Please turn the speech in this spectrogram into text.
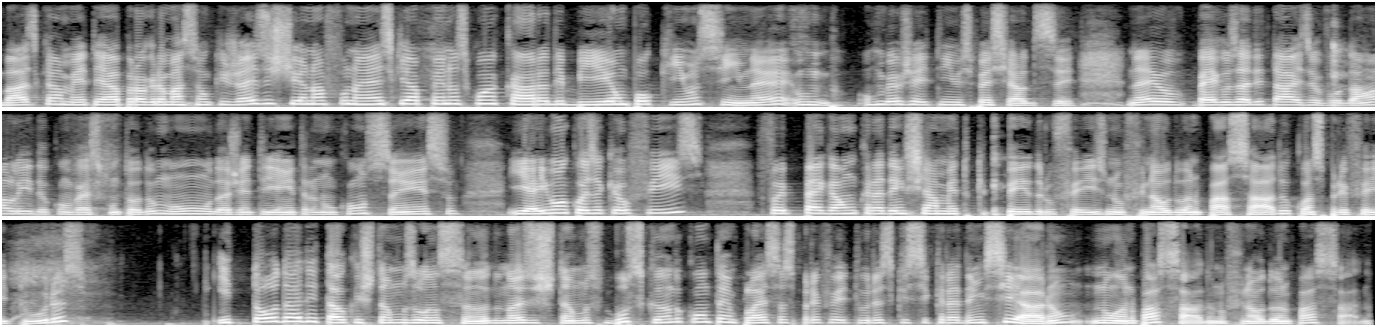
basicamente é a programação que já existia na FUNESC, apenas com a cara de Bia um pouquinho assim, né? O, o meu jeitinho especial de ser. Né? Eu pego os editais, eu vou dar uma lida, eu converso com todo mundo, a gente entra num consenso. E aí uma coisa que eu fiz foi pegar um credenciamento que Pedro fez no final do ano passado com as prefeituras. E todo edital que estamos lançando, nós estamos buscando contemplar essas prefeituras que se credenciaram no ano passado, no final do ano passado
